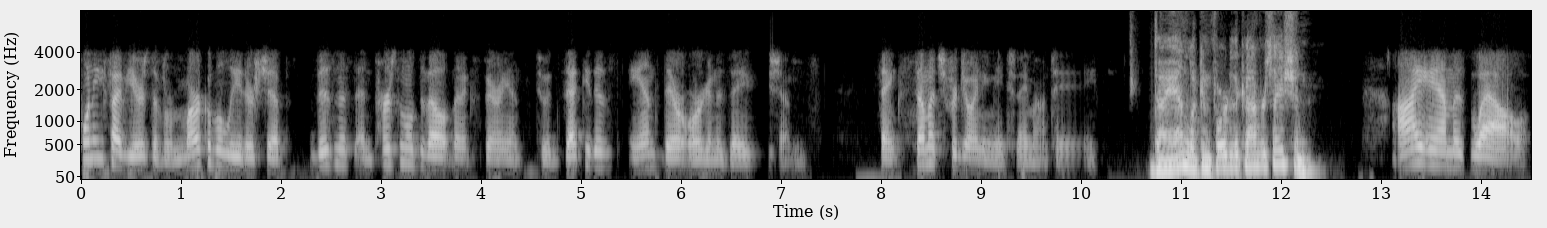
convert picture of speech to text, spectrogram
25 years of remarkable leadership, business, and personal development experience to executives and their organizations. Thanks so much for joining me today, Monte. Diane, looking forward to the conversation. I am as well.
